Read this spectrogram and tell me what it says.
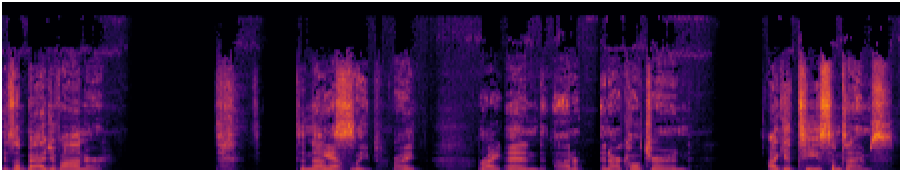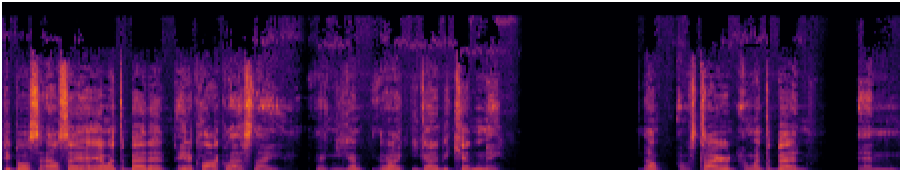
It's a badge of honor to not Yeah. sleep, right? Right. And in our culture, and I get teased sometimes. People, I'll say, "Hey, I went to bed at eight o'clock last night." You got, they're like, "You got to be kidding me!" Nope, I was tired. I went to bed, and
